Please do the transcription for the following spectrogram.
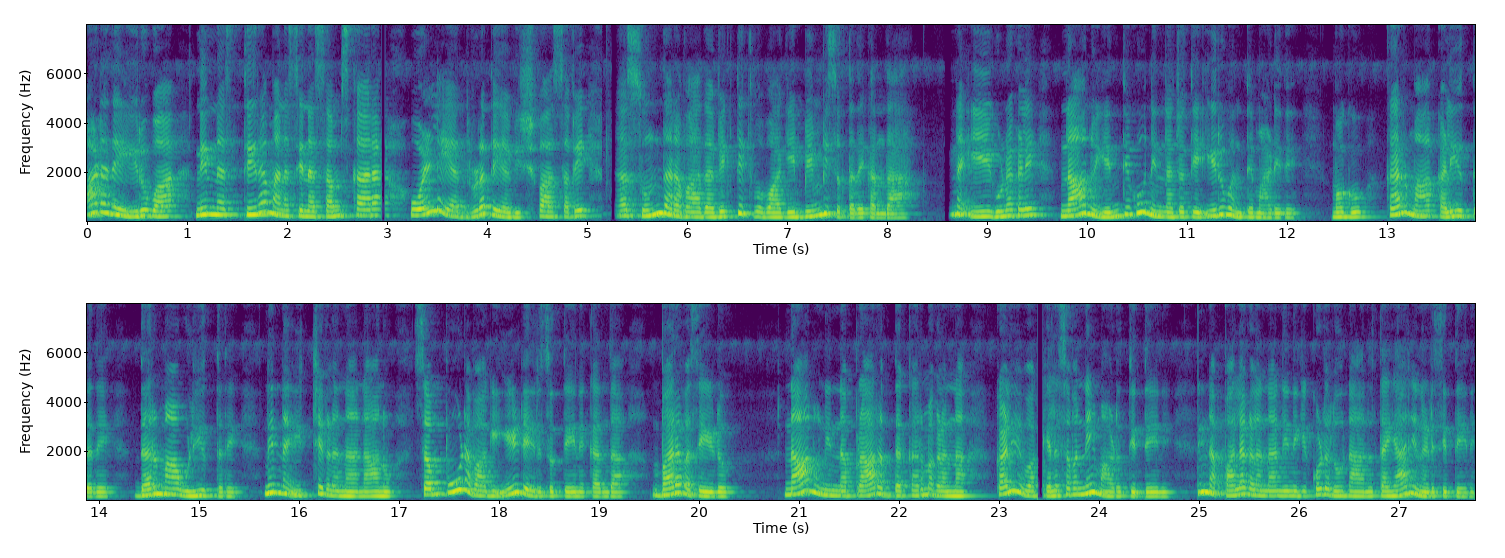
ಮಾಡದೇ ಇರುವ ನಿನ್ನ ಸ್ಥಿರ ಮನಸ್ಸಿನ ಸಂಸ್ಕಾರ ಒಳ್ಳೆಯ ದೃಢತೆಯ ವಿಶ್ವಾಸವೇ ಸುಂದರವಾದ ವ್ಯಕ್ತಿತ್ವವಾಗಿ ಬಿಂಬಿಸುತ್ತದೆ ಕಂದ. ನಿನ್ನ ಈ ಗುಣಗಳೇ ನಾನು ಎಂದಿಗೂ ನಿನ್ನ ಜೊತೆ ಇರುವಂತೆ ಮಾಡಿದೆ. ಮಗು, ಕರ್ಮ ಕಳೆಯುತ್ತದೆ, ಧರ್ಮ ಉಳಿಯುತ್ತದೆ. ನಿನ್ನ ಇಚ್ಛೆಗಳನ್ನು ನಾನು ಸಂಪೂರ್ಣವಾಗಿ ಈಡೇರಿಸುತ್ತೇನೆ ಕಂದ. ಭರವಸೆ ಇಡು. ನಾನು ನಿನ್ನ ಪ್ರಾರಬ್ಧ ಕರ್ಮಗಳನ್ನು ಕಳೆಯುವ ಕೆಲಸವನ್ನೇ ಮಾಡುತ್ತಿದ್ದೇನೆ. ನಿನ್ನ ಫಲಗಳನ್ನು ನಿನಗೆ ಕೊಡಲು ನಾನು ತಯಾರಿ ನಡೆಸಿದ್ದೇನೆ.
